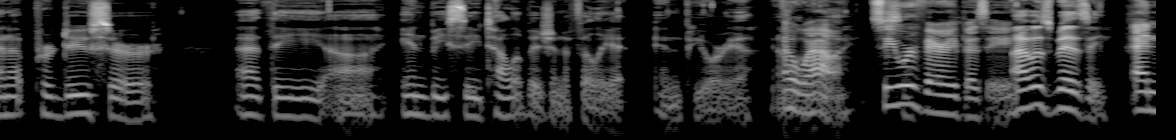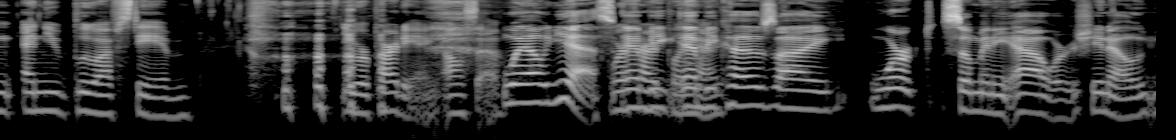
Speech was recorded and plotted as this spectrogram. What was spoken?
and a producer at the uh, NBC television affiliate in Peoria. Illinois. Oh wow! So you were very busy. I was busy, and and you blew off steam. you were partying also. Well, yes, Work and, be, and because I worked so many hours, you know,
